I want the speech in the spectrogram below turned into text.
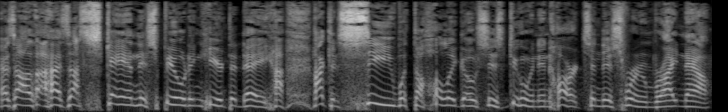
as I, as I scan this building here today, uh, I can see what the Holy Ghost is doing in hearts in this room right now.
